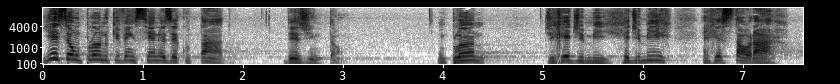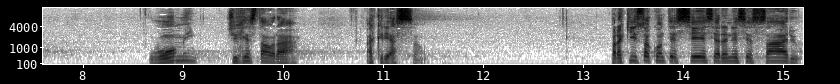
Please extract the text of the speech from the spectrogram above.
E esse é um plano que vem sendo executado desde então. Um plano de redimir. Redimir é restaurar o homem, de restaurar a criação. Para que isso acontecesse, era necessário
